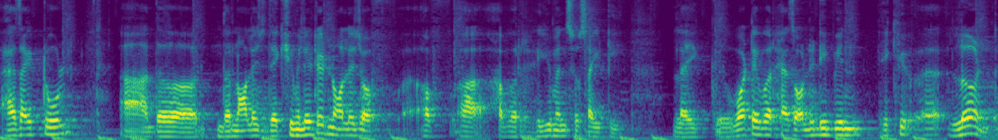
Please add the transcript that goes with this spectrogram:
as I told, uh, the the knowledge, the accumulated knowledge of of uh, our human society, like whatever has already been learned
